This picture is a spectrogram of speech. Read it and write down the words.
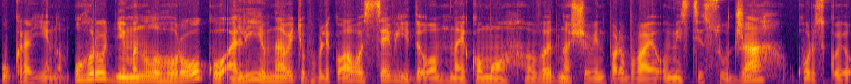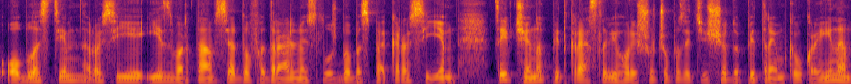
Україну. У грудні минулого року Алієв навіть опублікував ось це відео, на якому видно, що він перебуває у місті Суджа Курської області Росії і звертався до Федеральної служби безпеки Росії. Цей вчинок підкреслив його рішучу позицію щодо підтримки України.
